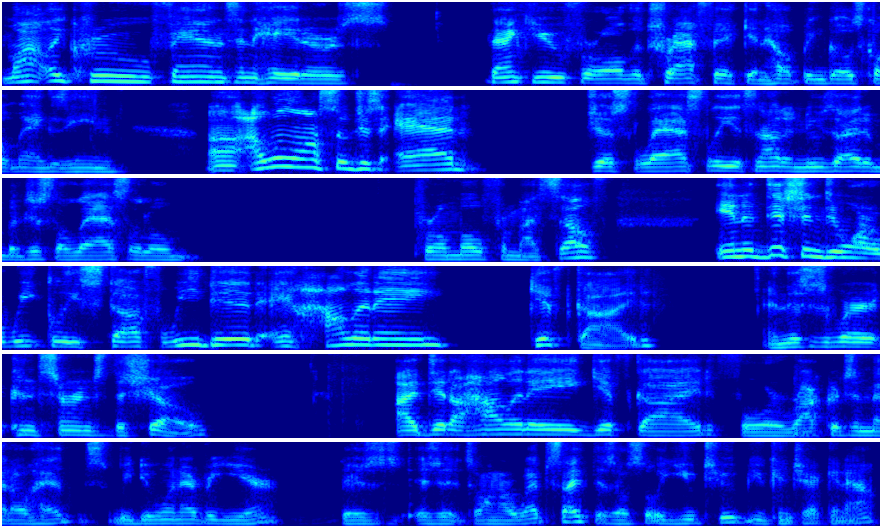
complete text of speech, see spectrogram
Motley Crue fans and haters, thank you for all the traffic and helping Ghost Cult magazine. Uh, I will also just add, just lastly, it's not a news item, but just a last little promo for myself. In addition to our weekly stuff, we did a holiday gift guide, and this is where it concerns the show. I did a holiday gift guide for rockers and metalheads. We do one every year. There's it's on our website. There's also a YouTube. You can check it out.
